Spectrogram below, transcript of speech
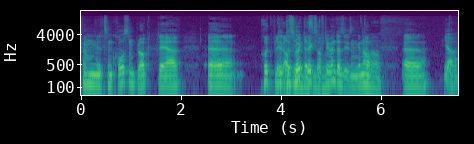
kommen wir zum großen Block der äh, Rückblick auf des die Rückblicks auf die Winterseason. Winterseason, genau. Äh, ja.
